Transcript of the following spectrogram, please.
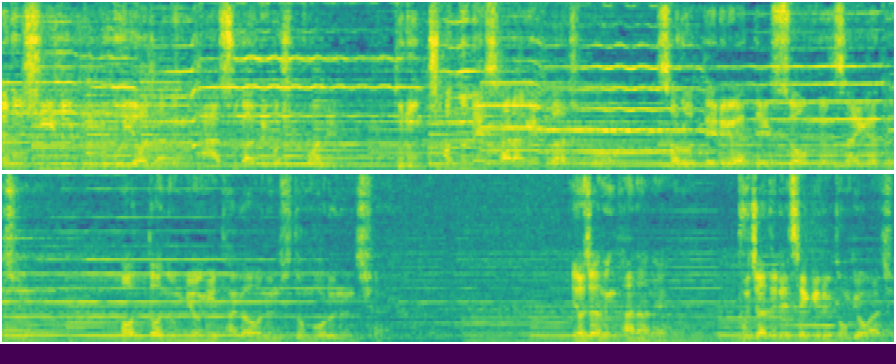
남자는 시인을 꿈꾸고 여자는 가수가 되고 싶어하네. 둘은 첫눈에 사랑에 빠지고 서로 때려야 뗄 수 없는 사이가 되지. 어떤 운명이 다가오는지도 모르는 채. 여자는 가난해. 부자들의 세계를 동경하지.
